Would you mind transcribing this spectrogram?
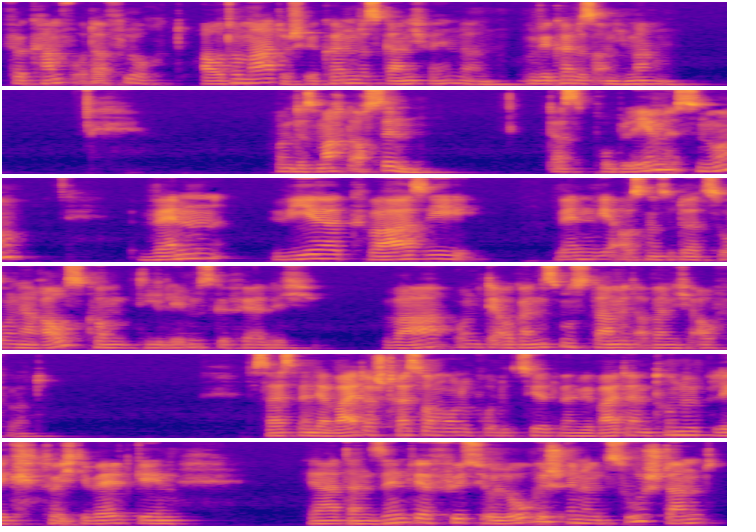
für Kampf oder Flucht. Automatisch. Wir können das gar nicht verhindern. Und wir können das auch nicht machen. Und es macht auch Sinn. Das Problem ist nur, wenn wir quasi, wenn wir aus einer Situation herauskommen, die lebensgefährlich war und der Organismus damit aber nicht aufhört. Das heißt, wenn der weiter Stresshormone produziert, wenn wir weiter im Tunnelblick durch die Welt gehen, ja, dann sind wir physiologisch in einem Zustand,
